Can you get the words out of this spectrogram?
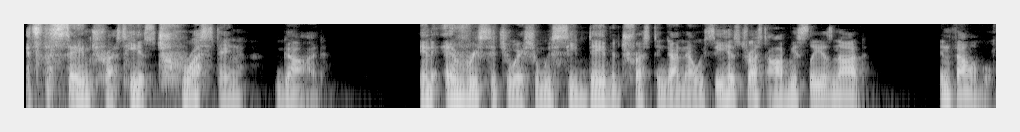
It's the same trust. He is trusting God. In every situation, we see David trusting God. Now, we see his trust obviously is not infallible.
